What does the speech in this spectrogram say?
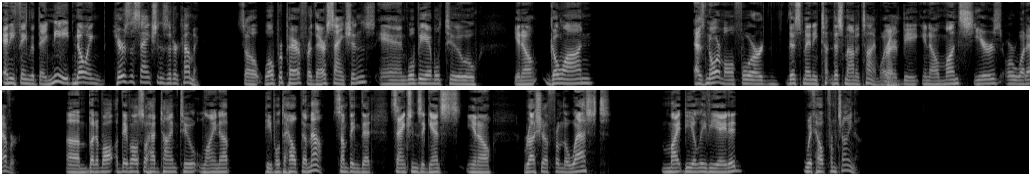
anything that they need, knowing here's the sanctions that are coming. So we'll prepare for their sanctions and we'll be able to, you know, go on as normal for this many t- this amount of time, whether Right. it be you know months, years, or whatever. Um, but all, they've also had time to line up people to help them out. Something that sanctions against you know Russia from the West might be alleviated with help from China.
